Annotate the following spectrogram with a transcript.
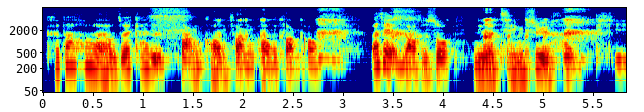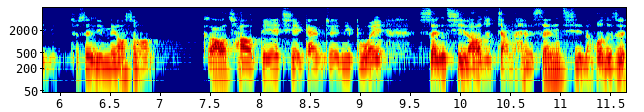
可到后来我就会开始放空、放空、放空，而且老实说，你的情绪很平，就是你没有什么。高潮迭起的感觉，你不会生气，然后就讲的很生气的，或者是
